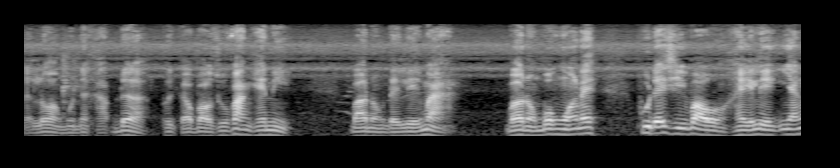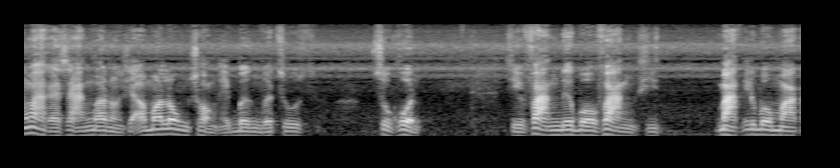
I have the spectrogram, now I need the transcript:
ก็ลองมึงนะครับ เด้อเพิ่นก็เบาสู่ฟังแค่นี้บ่าวน้องได้เลี้ยงมาบ่าวน้องบ่ห่วงเด้ผู้ใดสิเว้าให้เลี้ยงยังมากก็สร้างบ่าวน้องสิเอามาลงช่องให้เบิ่งเบิดสู่สู่คนสิฟังหรือบ่ฟังสิมักหรือบ่มัก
